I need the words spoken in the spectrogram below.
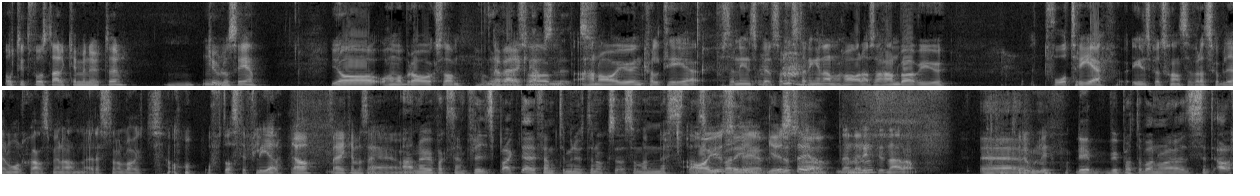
82 starka minuter. Mm. Kul Mm. att se. Ja, och han var bra också. Ja, verkligen. Absolut. han har ju en kvalitet på sina inspel som nästan ingen annan har. Alltså han behöver ju två, tre inspelschanser för att det ska bli en målchans medan resten av laget oftast är fler. Ja, det kan man säga. Ehm, Han har ju faktiskt en frispark där i 50 minuten också som han nästan Ja just det, in. just, Just det ja. Den är Mm. riktigt nära. Eh, Otroligt. det, vi pratar bara några cent- ja,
